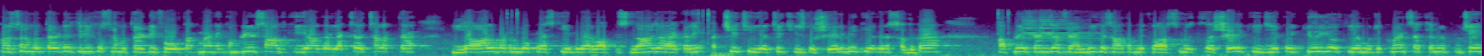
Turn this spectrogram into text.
question number 33 question number 34 तक मैंने कंप्लीट सॉल्व किया। अगर लेक्चर अच्छा लगता है, लाल बटन को प्रेस किए बगैर वापस ना जाया करें। अच्छी चीज़ अच्छी चीज़ को शेयर भी किया करें। सदका है। अपने फ्रेंड्स या फैमिली के साथ अपने क्लास में शेयर कीजिए। कोई क्यूरी होती है, मुझे कमेंट सेक्शन में पूछें।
